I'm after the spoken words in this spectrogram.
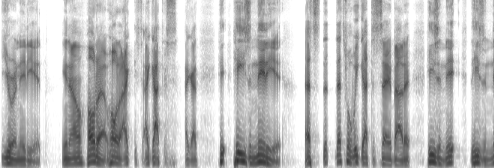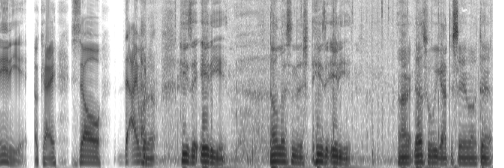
you're an idiot. You know, hold up, hold up. I, I got this. I got. He, he's an idiot. That's that's what we got to say about it. He's an he's an idiot. Okay, so I would. He's an idiot. Don't listen to. Sh- he's an idiot. All right, that's what we got to say about that.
